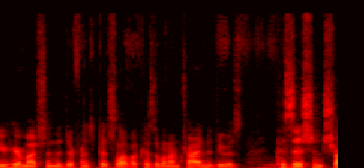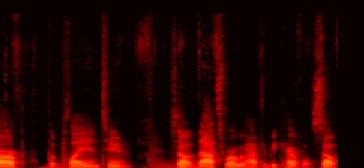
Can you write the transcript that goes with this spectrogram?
You hear much in the difference pitch level because what I'm trying to do is position sharp but play in tune. So that's where we have to be careful. So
